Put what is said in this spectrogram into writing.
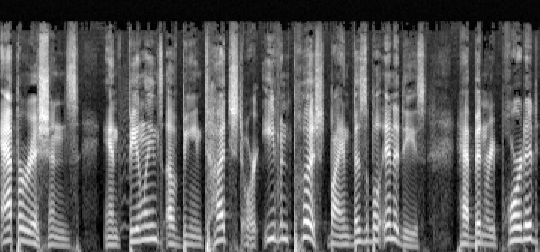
apparitions, and feelings of being touched or even pushed by invisible entities have been reported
